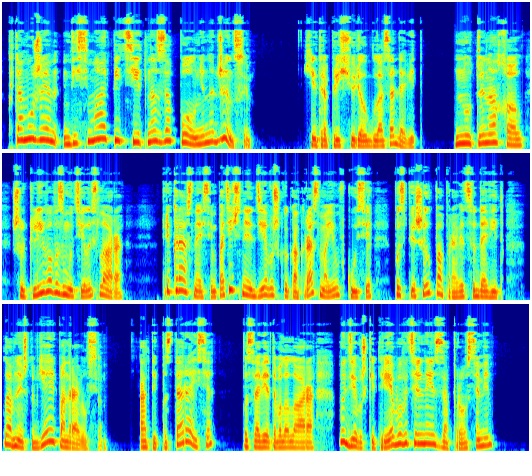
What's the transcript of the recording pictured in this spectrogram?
К тому же весьма аппетитно заполнены джинсы. Хитро прищурил глаза Давид. «Ну ты нахал!» — шутливо возмутилась Лара. «Прекрасная, симпатичная девушка, как раз в моем вкусе», — поспешил поправиться Давид. «Главное, чтобы я ей понравился». «А ты постарайся», — посоветовала Лара. «Мы девушки требовательные, с запросами».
